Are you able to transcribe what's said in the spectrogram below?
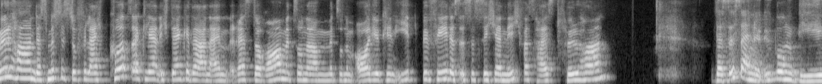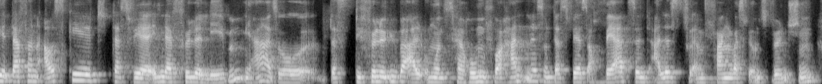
Füllhorn, das müsstest du vielleicht kurz erklären. Ich denke da an ein Restaurant mit so einem, mit so einem All-You-Can-Eat-Buffet. Das ist es sicher nicht. Was heißt Füllhorn? Das ist eine Übung, die davon ausgeht, dass wir in der Fülle leben. Ja, also, dass die Fülle überall um uns herum vorhanden ist und dass wir es auch wert sind, alles zu empfangen, was wir uns wünschen.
